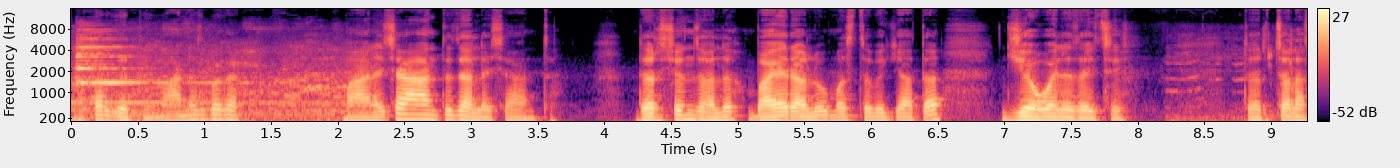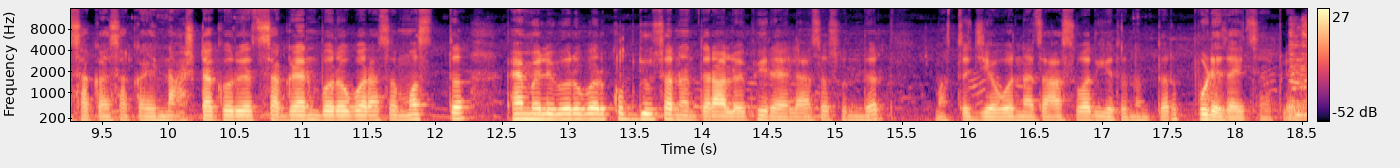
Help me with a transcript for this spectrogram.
नकार नाही. मानस बघा. मानस शांत झालं शांत. दर्शन झालं. बाहेर आलो. मस्तपैकी आता जेवायला जायचं आहे तर चला सकाळ सकाळी नाश्ता करूयात. सगळ्यांबरोबर असं मस्त फॅमिलीबरोबर खूप दिवसानंतर आलो आहे फिरायला. असं सुंदर मस्त जेवणाचा आस्वाद घेतो. नंतर पुढे जायचं आपल्याला.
